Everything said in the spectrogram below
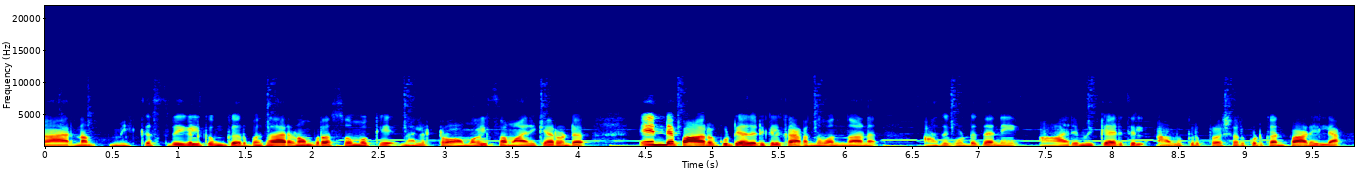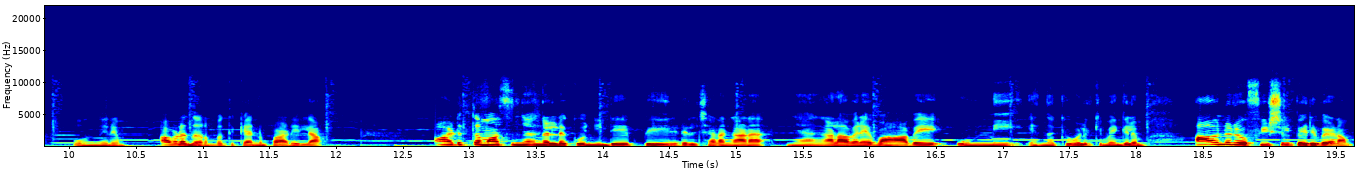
കാരണം മിക്ക സ്ത്രീകൾക്കും ഗർഭധാരണവും പ്രസവവും ഒക്കെ നല്ല ട്രോമകൾ സമ്മാനിക്കാറുണ്ട്. എന്റെ പാറക്കുട്ടി അതൊരിക്കൽ കടന്നു വന്നതാണ്. അതുകൊണ്ട് തന്നെ ആരും ഇക്കാര്യത്തിൽ അവൾക്കൊരു പ്രഷർ കൊടുക്കാൻ പാടില്ല. ഒന്നിനും അവളെ നിർബന്ധിക്കാനും പാടില്ല. അടുത്ത മാസം ഞങ്ങളുടെ കുഞ്ഞിന്റെ പേരിടൽ ചടങ്ങാണ്. ഞങ്ങൾ അവനെ വാവേ ഉണ്ണി എന്നൊക്കെ വിളിക്കുമെങ്കിലും അവനൊരു ഒഫീഷ്യൽ പേര് വേണം.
